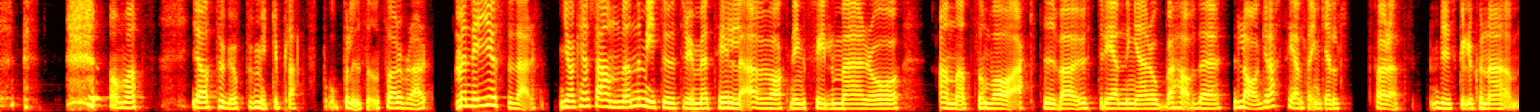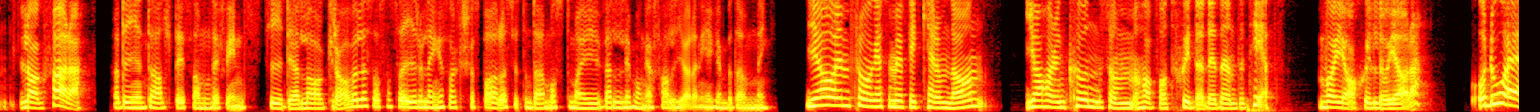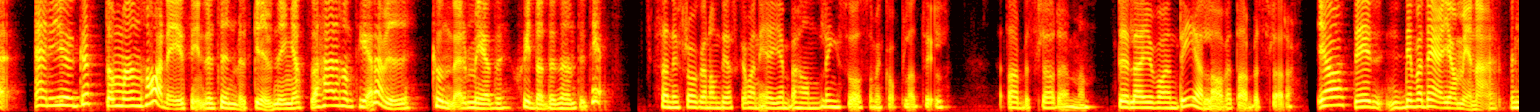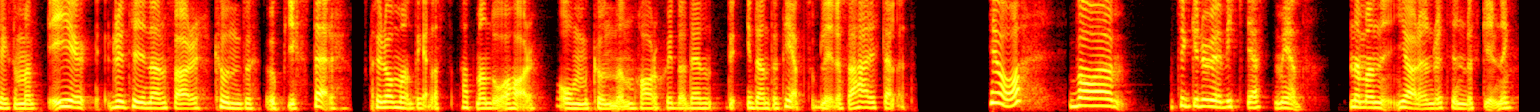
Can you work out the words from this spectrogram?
om att jag tog upp för mycket plats på polisens servrar. Men det är just det där. Jag kanske använder mitt utrymme till övervakningsfilmer och annat som var aktiva utredningar och behövde lagras helt enkelt för att vi skulle kunna lagföra. Ja, det är ju inte alltid som det finns tydliga lagkrav eller så som säger hur länge saker ska sparas, utan där måste man ju i väldigt många fall göra en egen bedömning. Ja, och en fråga som jag fick häromdagen. Jag har en kund som har fått skyddad identitet. Vad är jag skyldig att göra? Och då är, är det ju gött om man har det i sin rutinbeskrivning, att så här hanterar vi kunder med skyddad identitet. Sen är frågan om det ska vara en egen behandling så som är kopplad till ett arbetsflöde, men det lär ju vara en del av ett arbetsflöde. Ja, det, det var det jag menar. Liksom att I rutinen för kunduppgifter, hur de hanteras, att man då har, om kunden har skyddad identitet så blir det så här istället. Ja, vad tycker du är viktigast med när man gör en rutinbeskrivning?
